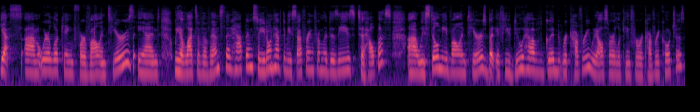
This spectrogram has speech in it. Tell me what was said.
Yes, um, we're looking for volunteers, and we have lots of events that happen. So you don't have to be suffering from the disease to help us. Uh, we still need volunteers, but if you do have good recovery, we also are looking for recovery coaches.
